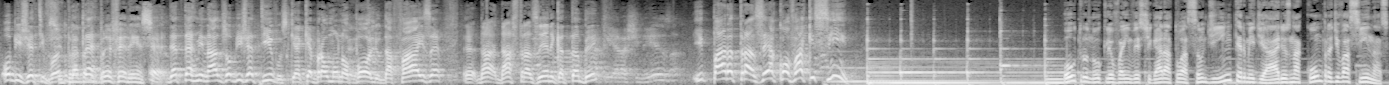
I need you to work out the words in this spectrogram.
objetivando se trata deter... de preferência. É, determinados objetivos, que é quebrar o monopólio da Pfizer, é, da, da AstraZeneca também. E para trazer a Covaxin. Outro núcleo vai investigar a atuação de intermediários na compra de vacinas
